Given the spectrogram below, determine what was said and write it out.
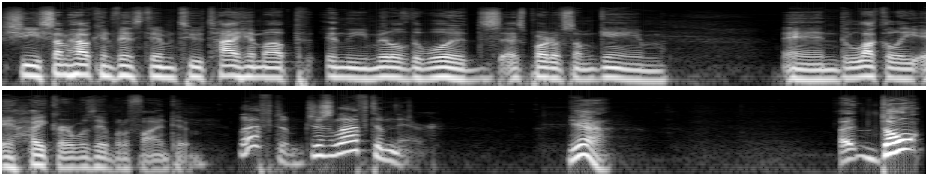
She somehow convinced him to tie him up in the middle of the woods as part of some game, and luckily a hiker was able to find him. Left him. Just left him there. Yeah. Uh, don't.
